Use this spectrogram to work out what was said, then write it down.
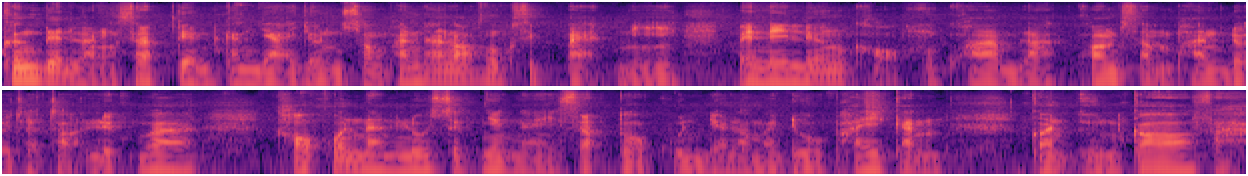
ครึ่งเดือนหลังสำหรับเดือนกันยายน 2568 นี้ เป็นในเรื่องของความรักความสัมพันธ์ โดยจะเจาะลึกว่า เขาคนนั้นรู้สึกยังไงสำหรับตัวคุณ เดี๋ยวเรามาดูไพ่กัน ก่อนอื่นก็ฝาก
